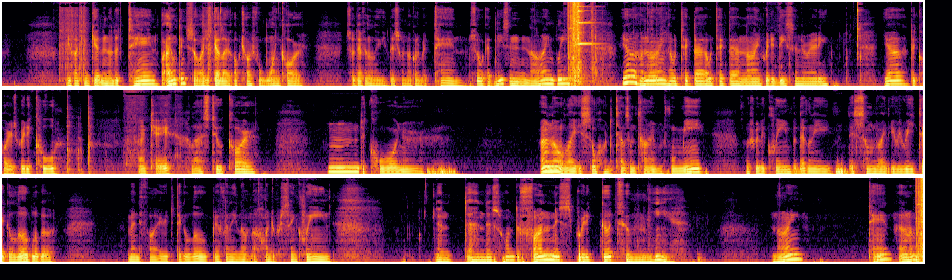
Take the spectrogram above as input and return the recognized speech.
if I can get another 10, but I don't think so. I just got like upcharge for one card. So definitely this one not gonna be a 10. So at least a 9, please. Yeah, a 9. I would take that. I would take that. A 9. Pretty decent already. Yeah, the card is pretty cool. Okay, last two card. Hmm, the corner. I don't know, like it's so hard to tell sometimes. For me, looks really clean, but definitely there's some right? if you really take a look, look a magnifier to take a look, definitely not a hundred percent clean. And then this one, the fun is pretty good to me. Nine, ten, I don't know.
